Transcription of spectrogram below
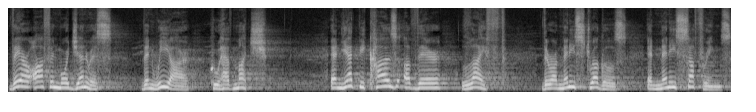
They are often more generous than we are who have much. And yet, because of their life, there are many struggles and many sufferings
